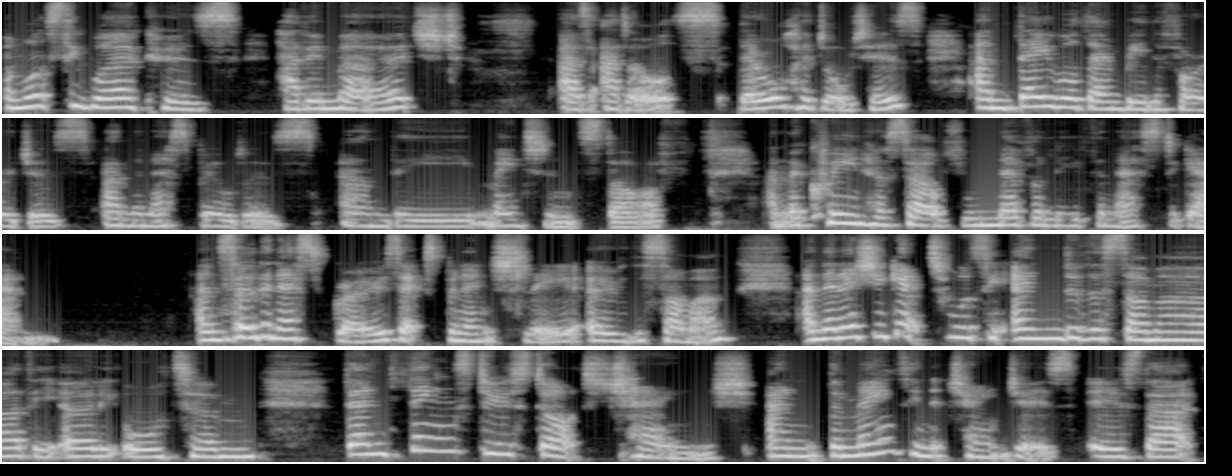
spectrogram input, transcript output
And once the workers have emerged, as adults. They're all her daughters, and they will then be the foragers and the nest builders and the maintenance staff. And the queen herself will never leave the nest again. And so the nest grows exponentially over the summer. And then as you get towards the end of the summer, the early autumn, then things do start to change. And the main thing that changes is that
